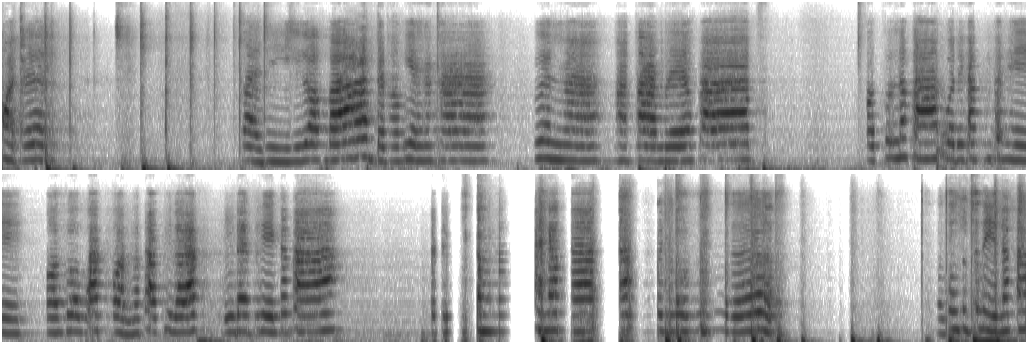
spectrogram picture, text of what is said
อ่อนเด้อ สวัสดีรอบบ้านแต่เขาเพียงนะคะ เพื่อนมามาตามแล้วครับขอบคุณนะคะสวัสดีครับพี่พันเอกขอตัวพักก่อนนะคะพี่รักดูแลตัวเองนะคะนะคะไปดูเออขอบคุณทุกท่านนะคะ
